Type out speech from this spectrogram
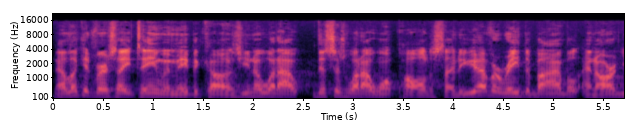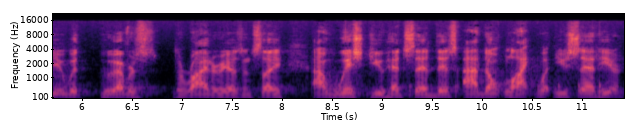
Now look at verse 18 with me because you know what I, this is what I want Paul to say. Do you ever read the Bible and argue with whoever the writer is and say, I wished you had said this. I don't like what you said here.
